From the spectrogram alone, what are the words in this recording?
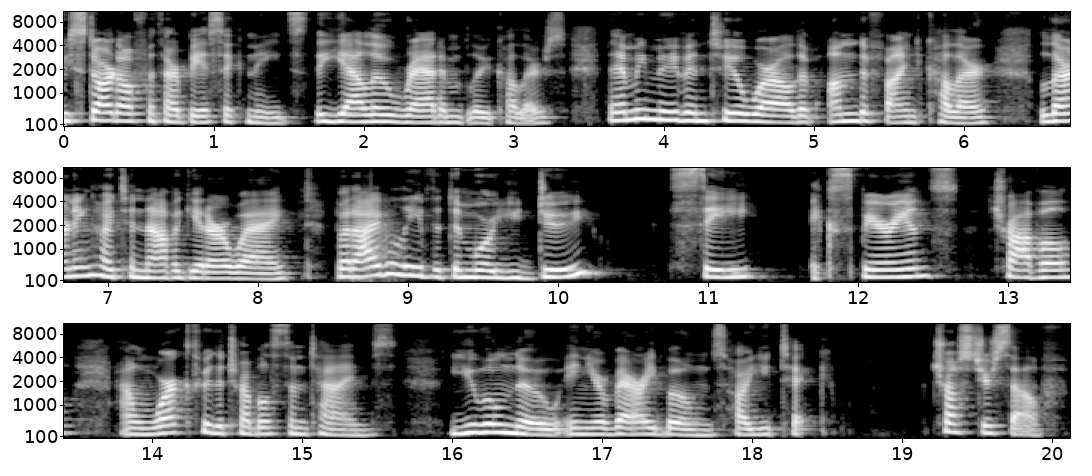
We start off with our basic needs, the yellow, red, and blue colours. Then we move into a world of undefined colour, learning how to navigate our way. But I believe that the more you do, see, experience, travel, and work through the troublesome times, you will know in your very bones how you tick. Trust yourself,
